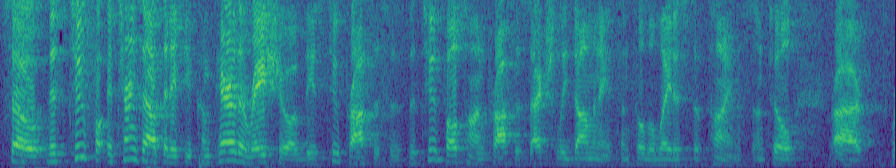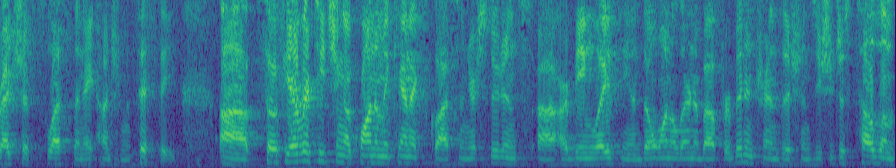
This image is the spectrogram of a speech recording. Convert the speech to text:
So this two it turns out that if you compare the ratio of these two processes, the two photon process actually dominates until the latest of times, until uh, redshifts less than 850. Uh, so if you're ever teaching a quantum mechanics class and your students uh, are being lazy and don't want to learn about forbidden transitions, you should just tell them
